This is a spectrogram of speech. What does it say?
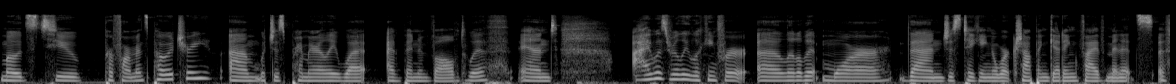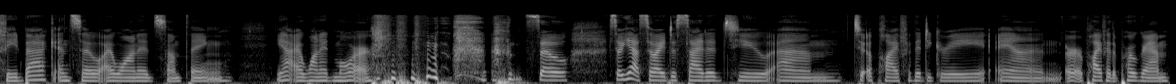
modes to performance poetry, um, which is primarily what I've been involved with. And I was really looking for a little bit more than just taking a workshop and getting five minutes of feedback. And so I wanted something yeah, I wanted more. so, so yeah, so I decided to um, to apply for the degree and or apply for the program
